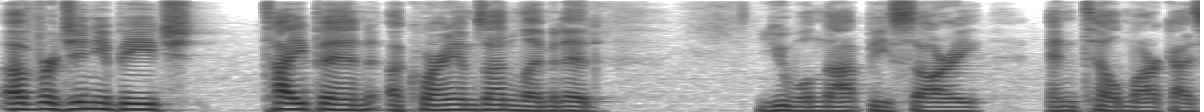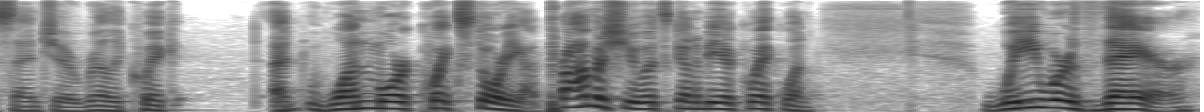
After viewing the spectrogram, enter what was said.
of Virginia Beach, type in Aquariums Unlimited. You will not be sorry. And tell Mark I sent you. A really quick, uh, one more quick story. I promise you it's going to be a quick one. We were there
